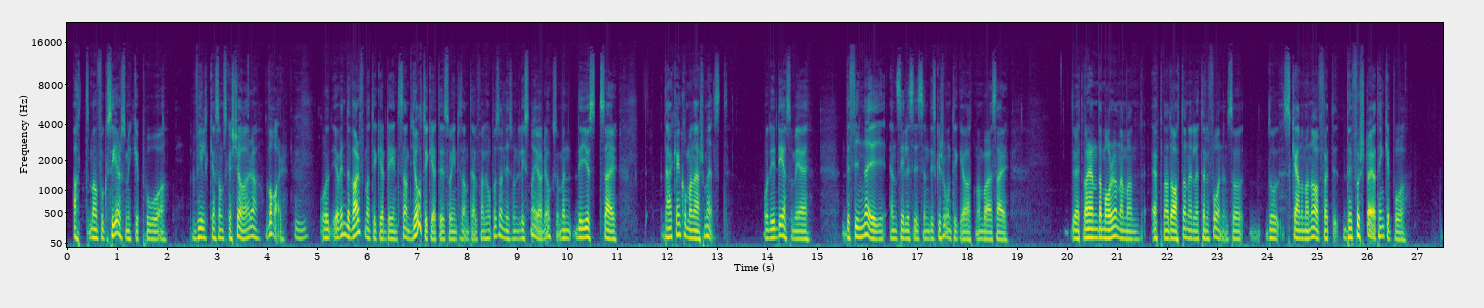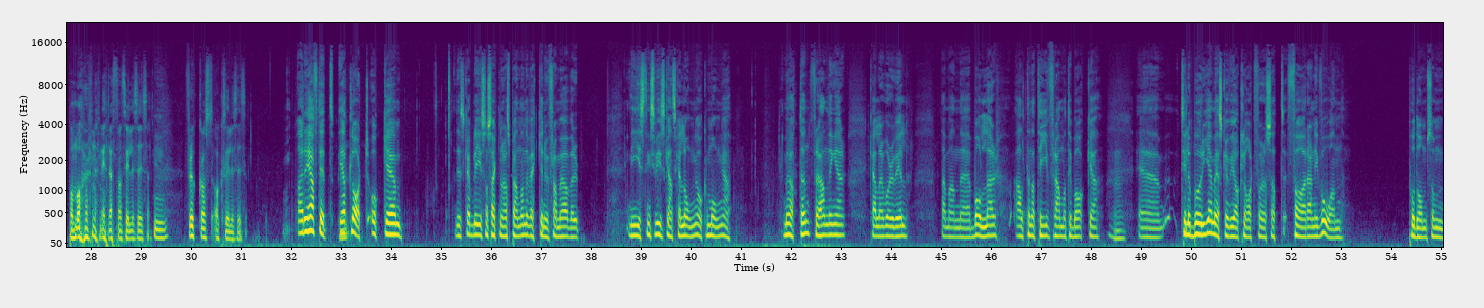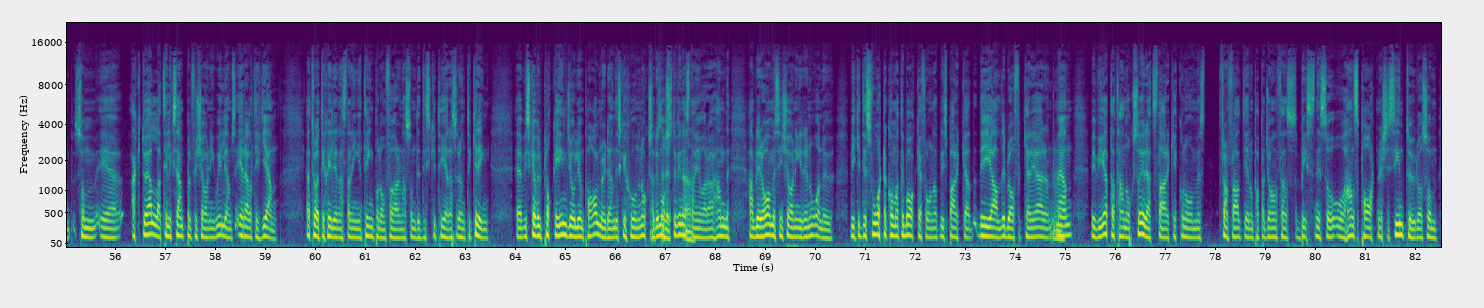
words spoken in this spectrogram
att man fokuserar så mycket på vilka som ska köra var. Mm. Och jag vet inte varför man tycker att det är intressant. Jag tycker att det är så intressant i alla fall. Jag hoppas att ni som lyssnar gör det också. Men det är just så här det här kan komma när som helst. Och det är det som är det fina i en silly season diskussion tycker jag, att man bara så här, du vet varenda morgon när man öppnar datorn eller telefonen så då scannar man av för att det första jag tänker på på morgonen är nästan silly season. Mm. Frukost och silly season. Ja det är häftigt, helt mm. klart och eh, det ska bli som sagt några spännande veckor nu framöver med gissningsvis ganska långa och många möten, förhandlingar, kalla det vad du vill, där man eh, bollar alternativ fram och tillbaka. Mm. Eh, till att börja med ska vi ha klart för oss att förarnivån på de som, som är aktuella, till exempel för körning Williams, är relativt jämn. Jag tror att det skiljer nästan ingenting på de förarna som det diskuteras runt omkring. Eh, vi ska väl plocka in Julian Palmer i den diskussionen också. Absolut. Det måste vi nästan ja. göra. Han, han blir av med sin körning i Renault nu, vilket är svårt att komma tillbaka från att bli sparkad. Det är aldrig bra för karriären. Mm. Men vi vet att han också är rätt stark ekonomiskt framförallt genom pappa Jonathans business och, och, hans partners i sin tur då, som,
